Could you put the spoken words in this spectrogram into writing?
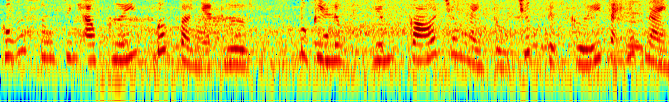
cũng xuống sinh áo cưới bước vào nhà thờ, một kỷ lục hiếm có trong ngành tổ chức tiệc cưới tại nước này.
